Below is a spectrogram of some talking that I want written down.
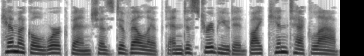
Chemical Workbench is developed and distributed by Kintech Lab.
